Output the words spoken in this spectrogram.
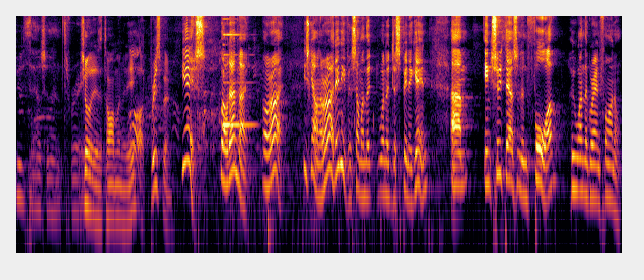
2003. Surely there's a time limit here. Oh, Brisbane. Yes. Well done, mate. All right. He's going all right, isn't he, for someone that wanted to spin again? Um, in 2004, who won the grand final?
